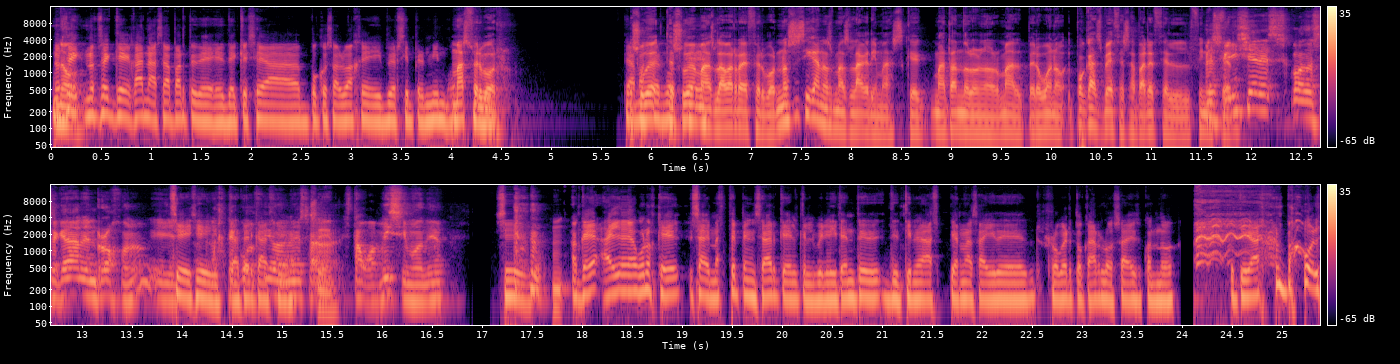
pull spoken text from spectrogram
No, No. Sé, no sé qué ganas, aparte de, de que sea un poco salvaje y ver siempre el mismo. Más fervor. Te sube, te más la barra de fervor. No sé si ganas más lágrimas que matando lo normal, pero bueno, pocas veces aparece el El finisher. finisher es cuando se quedan en rojo, ¿no? Y Sí, sí, la ejecución esa Sí. está guapísimo, tío. Sí, Mm. aunque hay algunos que, o sea, me hace pensar que el que el Benitente de- tiene las piernas ahí de Roberto Carlos, ¿sabes? Cuando le tira el,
